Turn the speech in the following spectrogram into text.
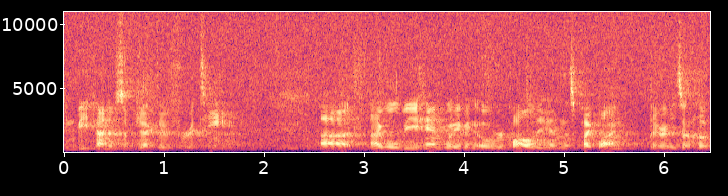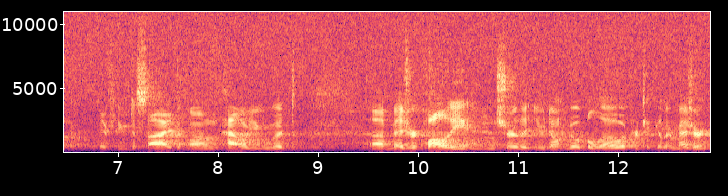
can be kind of subjective for a team. Uh, I will be hand waving over quality in this pipeline. There is a hook if you decide on how you would uh, measure quality and ensure that you don't go below a particular measure.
